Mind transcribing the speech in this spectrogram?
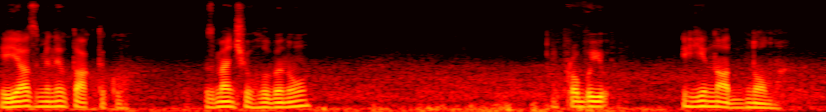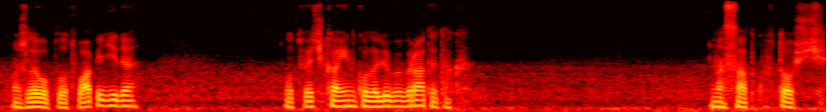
І я змінив тактику зменшив глибину і пробую її над дном. Можливо, плотва підійде. Плотвичка інколи любить брати так. Насадку в товщі.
